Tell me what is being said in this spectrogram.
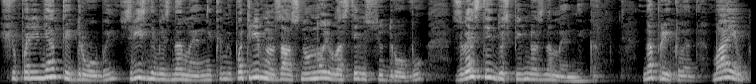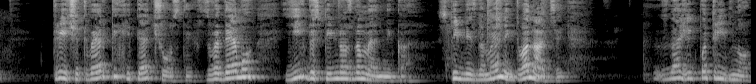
Щоб порівняти дроби з різними знаменниками, потрібно за основною властивістю дробу звести їх до спільного знаменника. Наприклад, маємо 3 четвертих і 5 шостих. Зведемо їх до спільного знаменника. Спільний знаменник 12. Значить, потрібно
